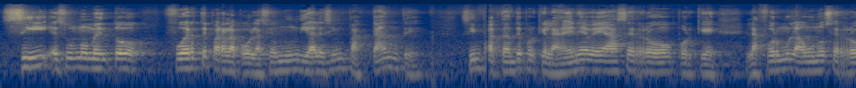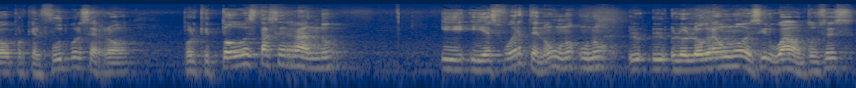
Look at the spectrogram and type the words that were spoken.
sí, es un momento fuerte para la población mundial, es impactante. Es impactante porque la NBA cerró, porque la Fórmula 1 cerró, porque el fútbol cerró, porque todo está cerrando y, es fuerte, ¿no? Uno, uno lo logra uno decir, wow, entonces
